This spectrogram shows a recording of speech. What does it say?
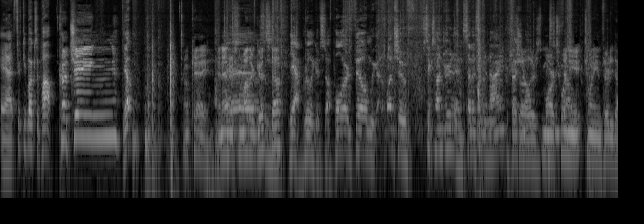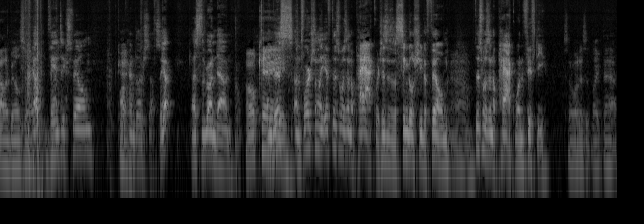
at 50 bucks a pop. Ka-ching! Yep. Okay, and then there's some other good some- stuff. Yeah, really good stuff. Polaroid film. We got a bunch of 600 and 779 professional. So there's more instant film. 20, 20 and thirty dollar bills there. Yep, Vantix film. All kinds of other stuff. So yep, that's the rundown. Okay. And this, unfortunately, if this wasn't a pack, which this is a single sheet of film, Oh, this wasn't a pack 150. so what is it like that?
